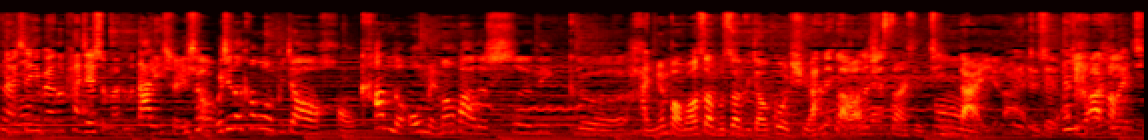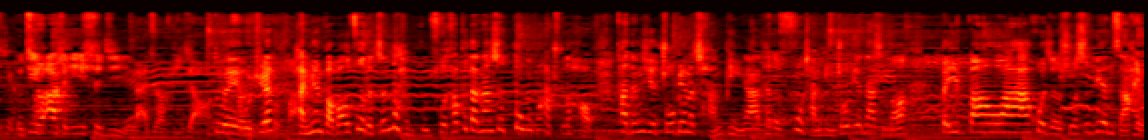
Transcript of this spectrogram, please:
男生一般都看些什么？什么大力水手？我记得看过比较好看的欧美漫画的是那个海绵宝宝，算不算比较过去啊？那个好像应该算是近代以来，对对就是对但是进入二十一，进入二十一世纪以来就要比较。对，我觉得海海绵宝宝做的真的很不错。它不单单是动画出的好，它的那些周边的产品啊，它的副产品周边啊，什么背包啊，或者说是链子啊，还有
